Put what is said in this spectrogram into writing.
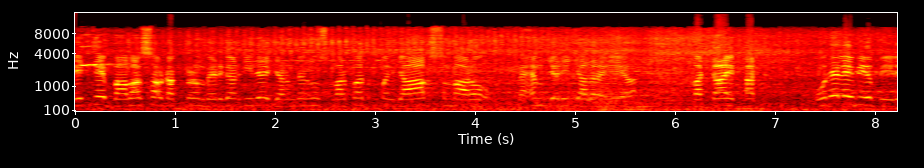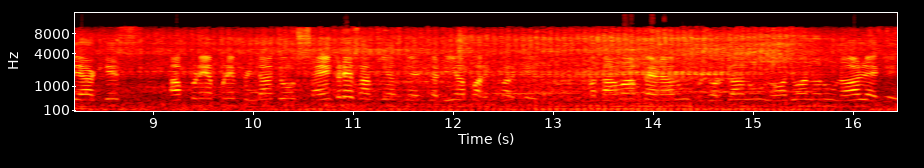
ਇੱਥੇ ਬਾਬਾ ਸਾਹਿਬ ਡਾਕਟਰ ਅੰਬੇਡਕਰ ਜੀ ਦੇ ਜਨਮ ਦਿਨ ਨੂੰ ਸਮਰਪਿਤ ਪੰਜਾਬ ਸੰਭਾਲੋ ਮੁਹਿੰਮ ਜਿਹੜੀ ਚੱਲ ਰਹੀ ਆ, ਵੱਡਾ ਇਕੱਠ। ਉਹਦੇ ਲਈ ਵੀ ਅਪੀਲ ਆ ਕਿ ਆਪਣੇ ਆਪਣੇ ਪਿੰਡਾਂ ਚੋਂ ਸੈਂਕੜੇ ਸਾਥੀਆਂ ਸਮੇਤ ਗੱਡੀਆਂ ਭਰ ਭਰ ਕੇ ਮਾਤਾਵਾਂ, ਭੈਣਾਂ ਨੂੰ, ਬਜ਼ੁਰਗਾਂ ਨੂੰ, ਨੌਜਵਾਨਾਂ ਨੂੰ ਨਾਲ ਲੈ ਕੇ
